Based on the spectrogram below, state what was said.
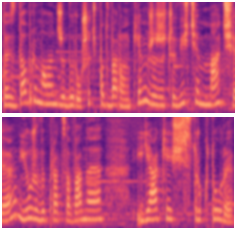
To jest dobry moment, żeby ruszyć pod warunkiem, że rzeczywiście macie już wypracowane jakieś struktury,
